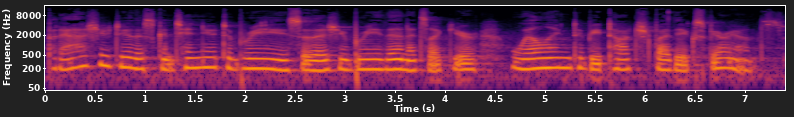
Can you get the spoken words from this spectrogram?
But as you do this, continue to breathe so that as you breathe in, it's like you're willing to be touched by the experience.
